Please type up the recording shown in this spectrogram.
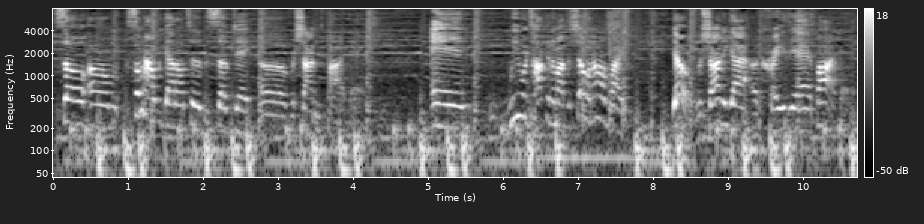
So um, somehow we got onto the subject of Rashani's podcast, and we were talking about the show, and I was like, "Yo, Rashani got a crazy ass podcast.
